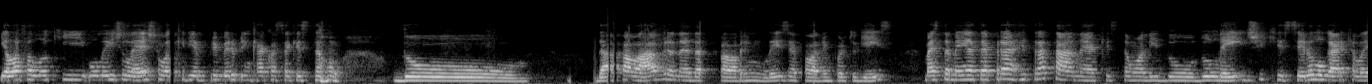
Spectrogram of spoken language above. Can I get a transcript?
E ela falou que o Lady Lash, ela queria primeiro brincar com essa questão do da palavra, né, da palavra em inglês e a palavra em português, mas também até para retratar, né, a questão ali do, do Lady, que ser o lugar que ela,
